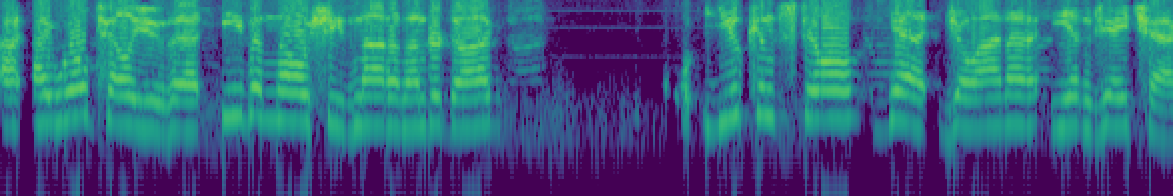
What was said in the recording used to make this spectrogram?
I, I will tell you that even though she's not an underdog, you can still get Joanna Jędrzejczyk,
